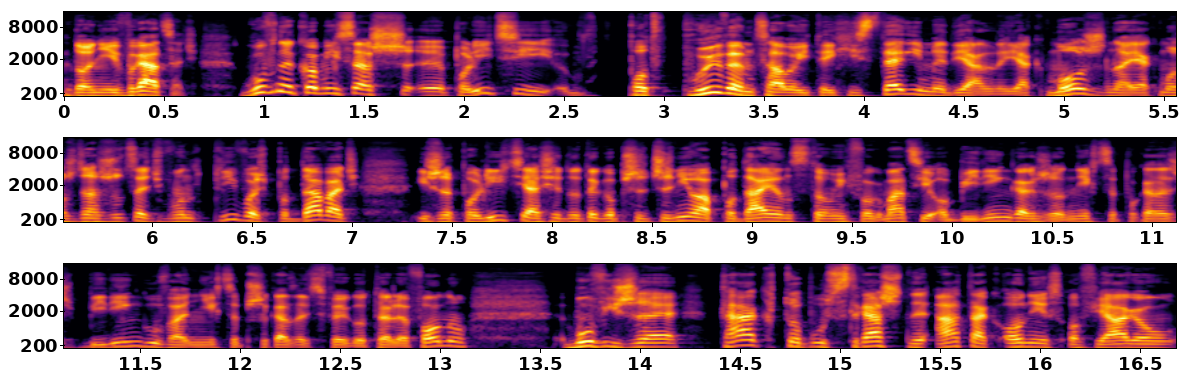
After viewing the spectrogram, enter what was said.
do niej wracać. Główny komisarz e, policji pod wpływem całej tej histerii medialnej, jak można, jak można rzucać wątpliwość, poddawać i że policja się do tego przyczyniła, podając tą informację o billingach, że on nie chce pokazać billingów, ani nie chce przekazać swojego telefonu, mówi, że tak, to był straszny atak, on jest ofiarą,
